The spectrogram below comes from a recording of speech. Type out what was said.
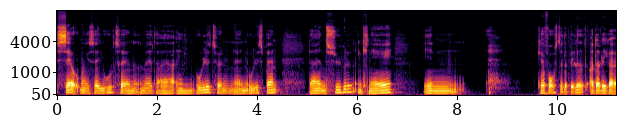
sav, man kan sætte juletræer ned med, der er en olietønde, en oliespand, der er en cykel, en knage, en... Kan jeg forestille dig billedet? Og der ligger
